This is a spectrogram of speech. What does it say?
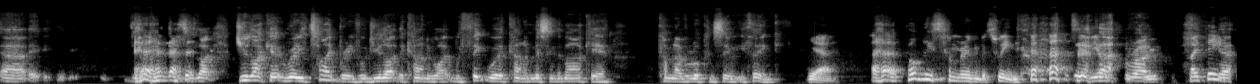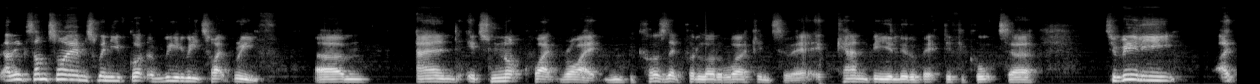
Uh, like, do you like a really tight brief, or do you like the kind of like we think we're kind of missing the mark here? Come and have a look and see what you think. Yeah, uh, probably somewhere in between. right. I think yeah. I think sometimes when you've got a really really tight brief, um, and it's not quite right. And because they put a lot of work into it, it can be a little bit difficult to, to really, I,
